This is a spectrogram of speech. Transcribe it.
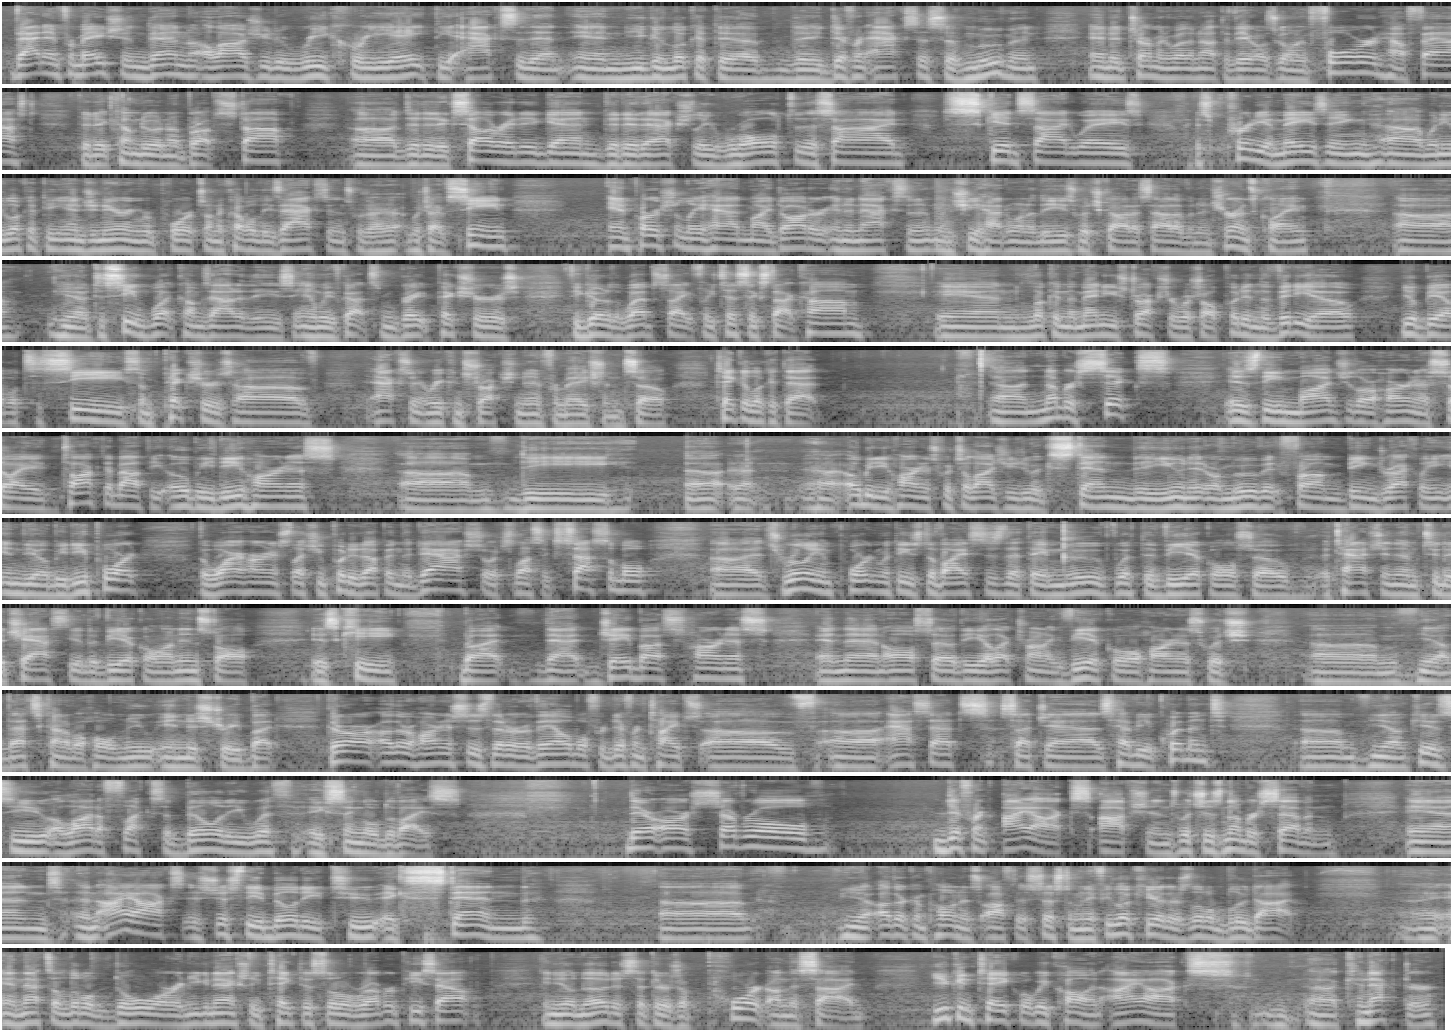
that information then allows you to recreate the accident and you can look at the, the different axis of movement and determine whether or not the vehicle is going forward, how fast, did it come to an abrupt stop, uh, did it accelerate again, did it actually roll to the side, skid sideways. It's pretty amazing uh, when you look at the engineering reports on a couple of these accidents which, I, which I've seen and personally had my daughter in an accident when she had one of these, which got us out of an insurance claim. Uh, you know, to see what comes out of these, and we've got some great pictures. If you go to the website fleetistics.com and look in the menu structure, which I'll put in the video, you'll be able to see some pictures of accident reconstruction information. So take a look at that. Uh, number six is the modular harness. So I talked about the OBD harness, um, the uh, uh, OBD harness which allows you to extend the unit or move it from being directly in the OBD port. The wire harness lets you put it up in the dash so it's less accessible. Uh, it's really important with these devices that they move with the vehicle so attaching them to the chassis of the vehicle on install is key. But that J-Bus harness and then also the electronic vehicle harness which um, you know that's kind of a whole new industry. But there are other harnesses that are available for different types of uh, assets such as heavy equipment um, you know, gives you a lot of flexibility with a single device. There are several different IOX options, which is number seven. And an IOX is just the ability to extend uh, you know, other components off this system. And if you look here, there's a little blue dot. Uh, and that's a little door and you can actually take this little rubber piece out and you'll notice that there's a port on the side. You can take what we call an IOX uh, connector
